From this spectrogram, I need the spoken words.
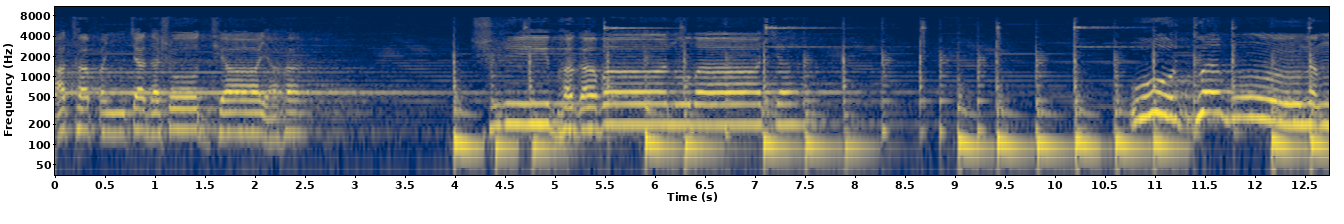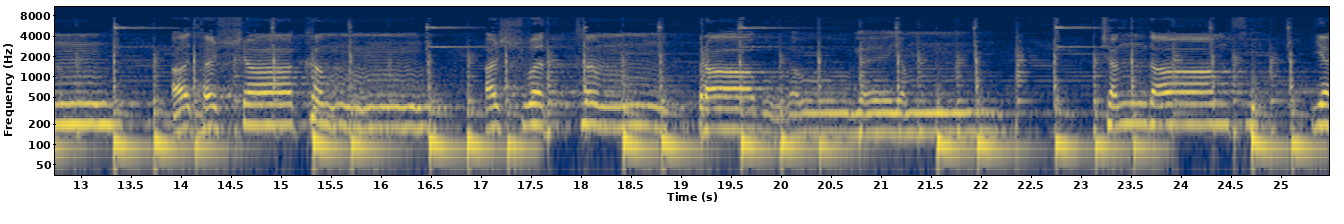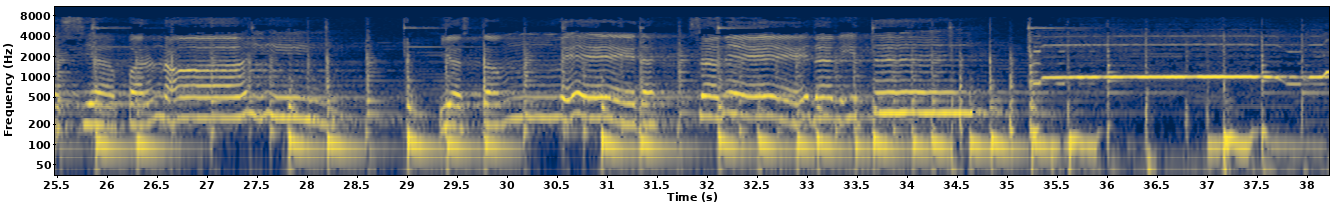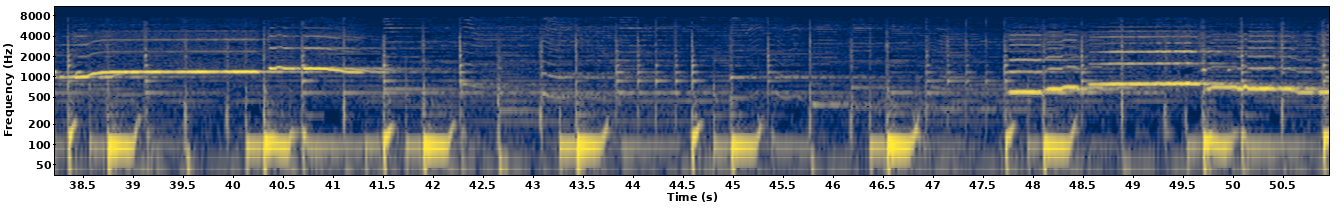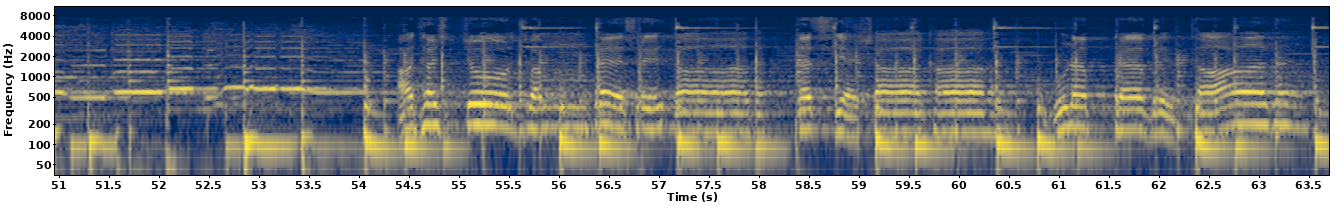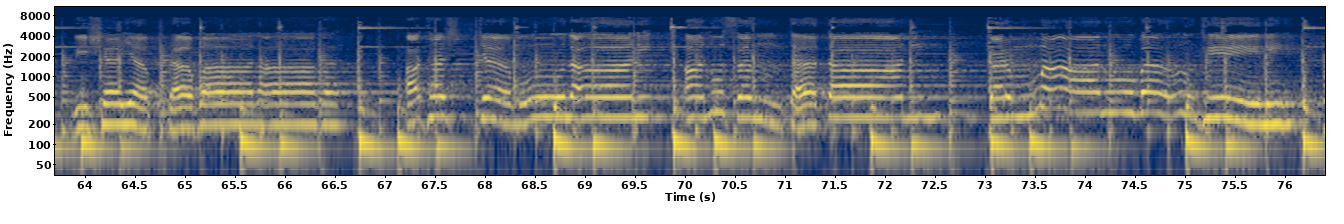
अथ पञ्चदशोऽध्यायः। श्रीभगवानुवाच। ऊर्ध्वमूलम् अधशाखम् अश्वत्थम् प्राबुरव्ययम् छन्दांसि यस्य पर्णानि यस्तम् वेद स वेदवित् अधश्चोर्ध्वम् प्रसृताः तस्य शाखाः गुणप्रवृद्धाः विषयप्रबालाः। अधश्च मूलानि अनुसन्ततानि कर्मानुबन्धीनि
